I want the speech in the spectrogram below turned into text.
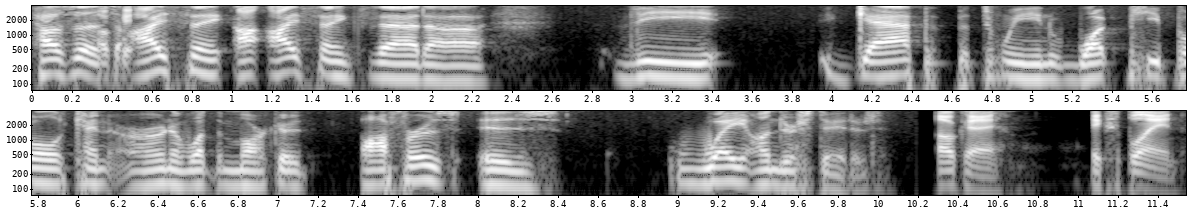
How's this? Okay. I think I, think that uh, the gap between what people can earn and what the market offers is way understated. Okay. Explain.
